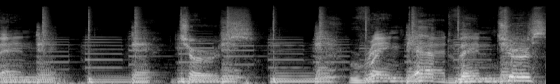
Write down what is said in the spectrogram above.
adventures. Wrenq adventures.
